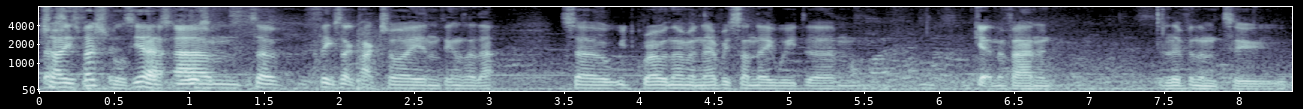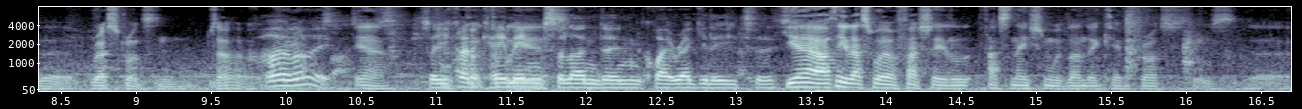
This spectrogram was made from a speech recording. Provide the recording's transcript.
Chinese vegetables, yeah. vegetables? Um, so things like pak choi and things like that. So we'd grow them, and every Sunday we'd um, get in the van and deliver them to the restaurants in Soho. Oh right. Yeah. So you kind of came years. into London quite regularly to. Yeah, I think that's where my fascination with London came across. It was, uh,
